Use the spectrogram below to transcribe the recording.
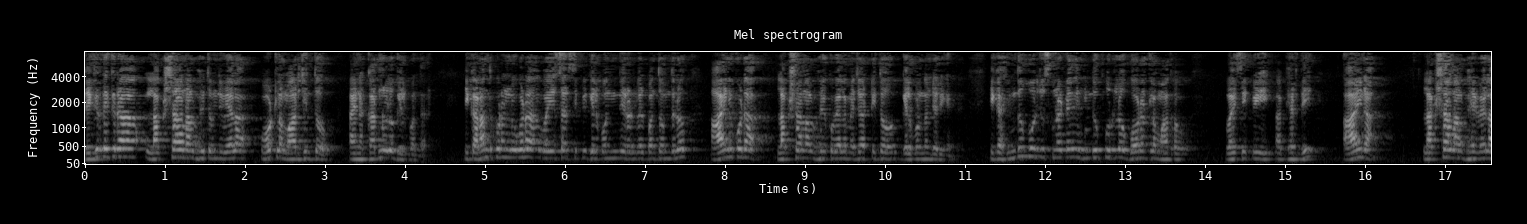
దగ్గర దగ్గర లక్ష నలభై తొమ్మిది వేల ఓట్ల మార్జిన్తో ఆయన కర్నూలు గెలుపొందారు. ఇక అనంతపురంలో కూడా వైఎస్ఆర్సీపీ గెలుపొందింది రెండు వేల పంతొమ్మిదిలో. ఆయన కూడా లక్ష నలభై ఒక వేల మెజార్టీతో గెలుపొందడం జరిగింది. ఇక హిందూపూర్ చూసుకున్నట్టయితే హిందూపూర్లో గోరంట్ల మాధవ్ వైసీపీ అభ్యర్థి. ఆయన లక్ష నలభై వేల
